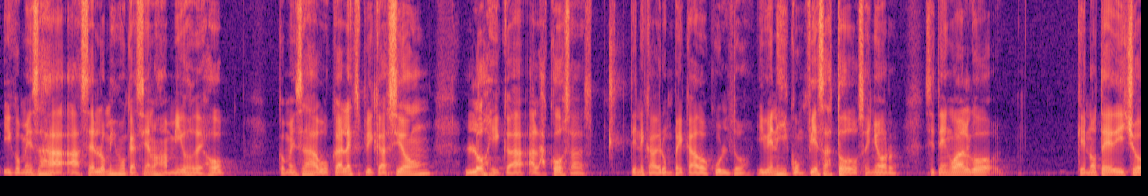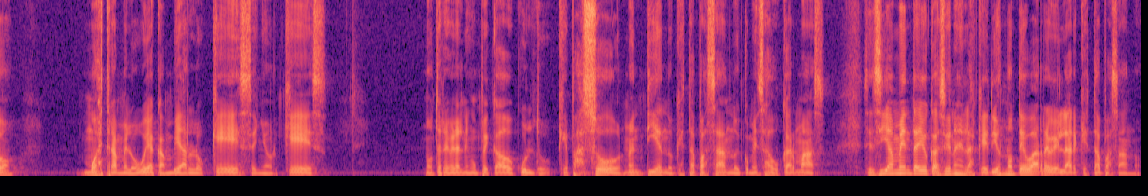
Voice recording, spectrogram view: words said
Y comienzas a hacer lo mismo que hacían los amigos de Job. Comienzas a buscar la explicación lógica a las cosas. Tiene que haber un pecado oculto. Y vienes y confiesas todo, Señor. Si tengo algo que no te he dicho, muéstramelo, voy a cambiarlo. ¿Qué es, Señor? ¿Qué es? No te revela ningún pecado oculto. ¿Qué pasó? No entiendo. ¿Qué está pasando? Y comienzas a buscar más. Sencillamente hay ocasiones en las que Dios no te va a revelar qué está pasando.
